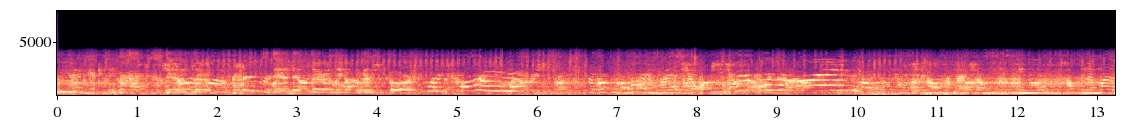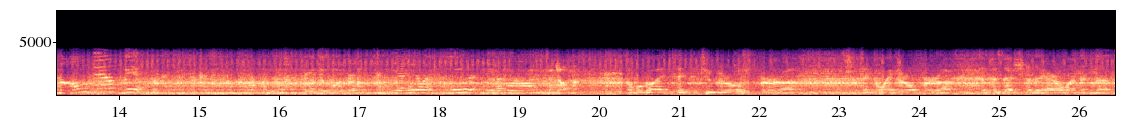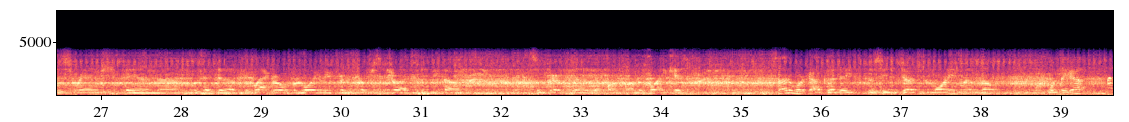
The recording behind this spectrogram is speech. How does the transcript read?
Stand there. Stand down there and lean up against the car. You know, I'm damn. You want this one, girl? Yeah, you. So we'll go ahead and take the two girls for, uh, take the white girl for, uh, the possession of the heroin and, uh, the syringe, and, uh, we'll take the, the black girl work out good. They, they'll see the judge in the morning, let them know what they got.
